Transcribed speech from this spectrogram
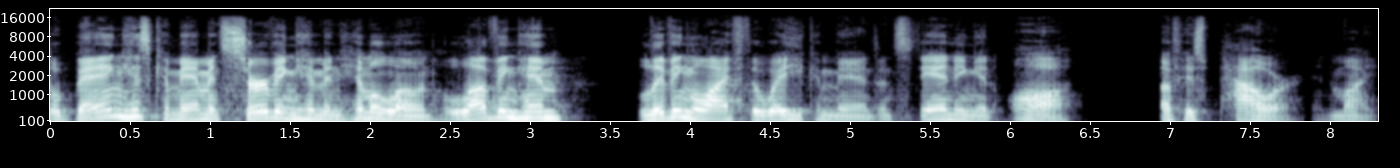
obeying his commandments, serving him and him alone, loving him, living life the way he commands, and standing in awe of his power and might.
